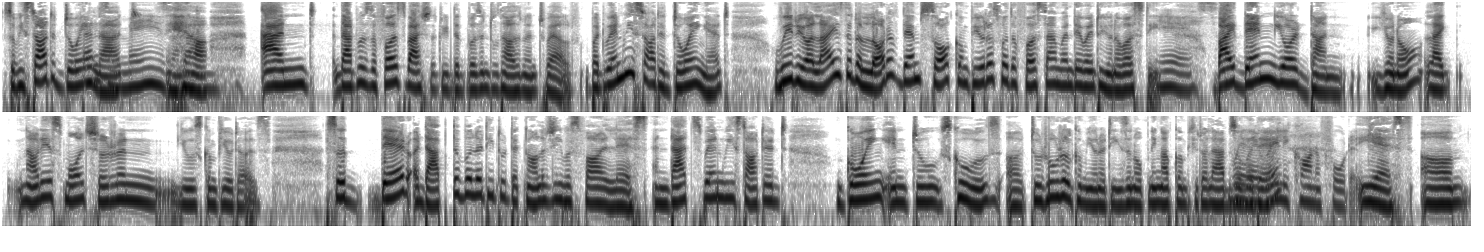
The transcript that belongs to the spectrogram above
So we started doing That that. amazing. Yeah. And that was the first batch that we did was in 2012. But when we started doing it, we realized that a lot of them saw computers for the first time when they went to university yes. by then you're done you know like nowadays small children use computers so their adaptability to technology was far less and that's when we started going into schools uh, to rural communities and opening up computer labs Where over they there really can't afford it. Yes. Um,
